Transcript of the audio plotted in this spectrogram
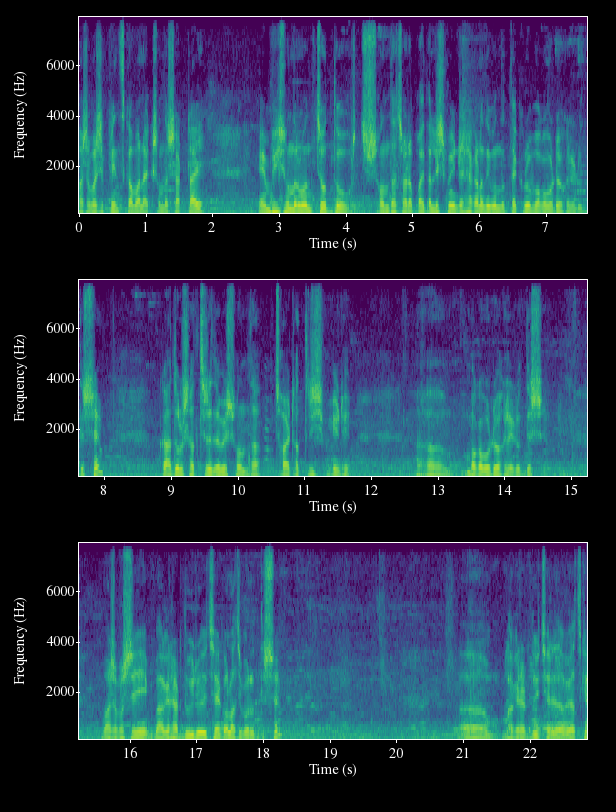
পাশাপাশি প্রিন্স কামাল এক, সন্ধ্যা সাতটায়। এমভি সুন্দরবন চোদ্দ সন্ধ্যা ছটা পঁয়তাল্লিশ মিনিটে ঢাকা নদী বন্দর ত্যাগ করবে বগাবটুয়াখালীর উদ্দেশ্যে। কাজল সাত ছেড়ে যাবে সন্ধ্যা ছয়টা ত্রিশ মিনিটে আহ, বগাবটুয়াখালীর উদ্দেশ্যে। পাশাপাশি বাগেরহাট দুই রয়েছে গলাচিপার উদ্দেশ্যে। বাগেরহাট দুই ছেড়ে যাবে আজকে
